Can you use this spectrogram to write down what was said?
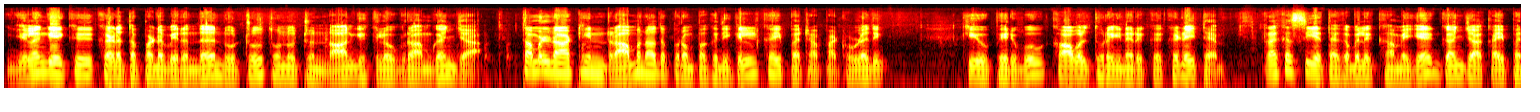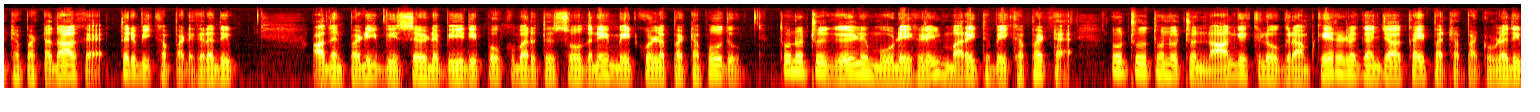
இலங்கைக்கு கடத்தப்படவிருந்த நூற்று தொன்னூற்று நான்கு கிலோகிராம் கஞ்சா தமிழ்நாட்டின் ராமநாதபுரம் பகுதியில் கைப்பற்றப்பட்டுள்ளது. கியூ பிரிவு காவல்துறையினருக்கு கிடைத்த ரகசிய தகவலுக்கு அமைய கஞ்சா கைப்பற்றப்பட்டதாக தெரிவிக்கப்படுகிறது. அதன்படி விசேட வீதி போக்குவரத்து சோதனை மேற்கொள்ளப்பட்ட போது தொன்னூற்று ஏழு மூடைகளில் மறைத்து வைக்கப்பட்ட நூற்று தொன்னூற்று நான்கு கிலோகிராம் கேரள கஞ்சா கைப்பற்றப்பட்டுள்ளது.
